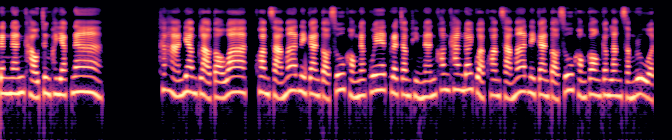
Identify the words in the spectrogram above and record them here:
ดังนั้นเขาจึงพยักหน้า ทหารยามกล่าวต่อว่าความสามารถในการต่อสู้ของนักเวทประจำถิ่นนั้นค่อนข้างด้อยกว่าความสามารถในการต่อสู้ของกองกำลังสำรวจ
